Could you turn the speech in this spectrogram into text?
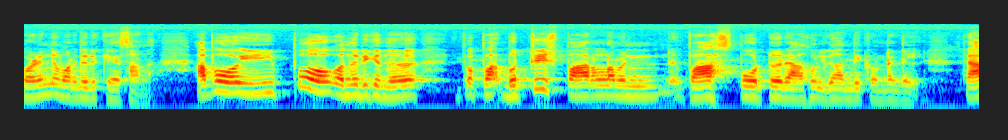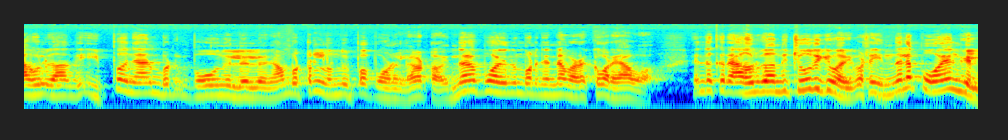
കുഴഞ്ഞു പറഞ്ഞൊരു കേസാണ്. അപ്പോൾ ഇപ്പോൾ വന്നിരിക്കുന്നത് ഇപ്പോൾ ബ്രിട്ടീഷ് പാർലമെന്റ് പാസ്പോർട്ട് രാഹുൽ ഗാന്ധിക്കുണ്ടെങ്കിൽ രാഹുൽ ഗാന്ധി ഇപ്പോൾ ഞാൻ പോകുന്നില്ലല്ലോ. ഞാൻ മുട്ടലൊന്നും ഇപ്പോൾ പോകണില്ല കേട്ടോ. ഇന്നലെ പോയെന്നും പറഞ്ഞ് എന്നെ വഴക്ക് പറയാവോ? എന്നൊക്കെ രാഹുൽ ഗാന്ധി ചോദിക്കുമായി പക്ഷേ ഇന്നലെ പോയെങ്കിൽ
